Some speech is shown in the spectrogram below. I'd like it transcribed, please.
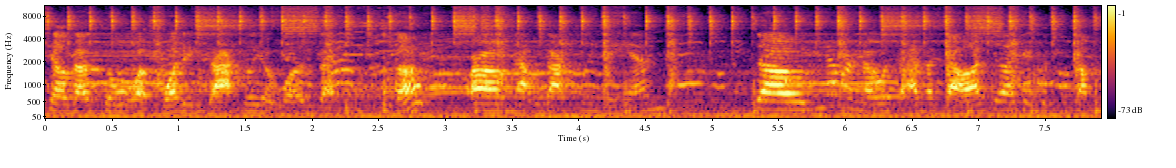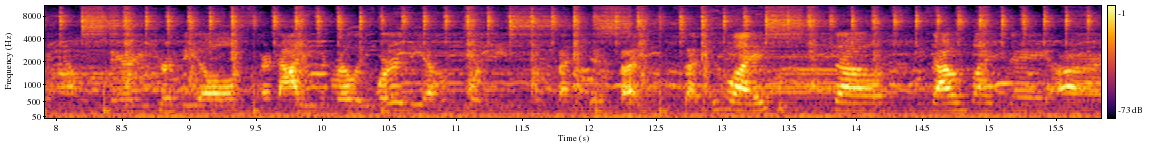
details as to what, what exactly it was that he took um, that was actually banned. So you never know with the NFL. I feel like it could be something that was very trivial or not even really worthy of a 14 suspension, but such is life. So sounds like they are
